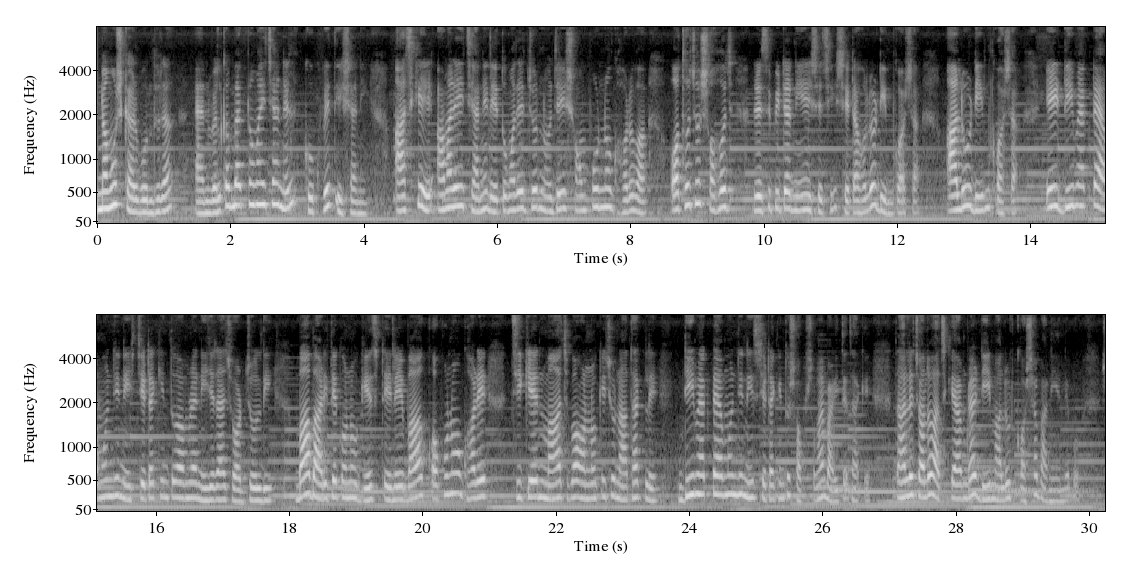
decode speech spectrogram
নমস্কার বন্ধুরা and welcome back to my channel cook with Ishani আজকে আমার এই চ্যানেলে তোমাদের জন্য যেই সম্পূর্ণ ঘরোয়া অথচ সহজ রেসিপিটা নিয়ে এসেছি, সেটা হলো ডিম কষা, আলু ডিম কষা। এই ডিম একটা এমন জিনিস, যেটা কিন্তু আমরা নিজেরা চটজলদি বা বাড়িতে কোনো গেস্ট এলে বা কখনো ঘরে চিকেন মাছ বা অন্য কিছু না থাকলে, ডিম একটা এমন জিনিস, যেটা কিন্তু সবসময় বাড়িতে থাকে। তাহলে চলো আজকে আমরা ডিম আলুর কষা বানিয়ে নেব।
